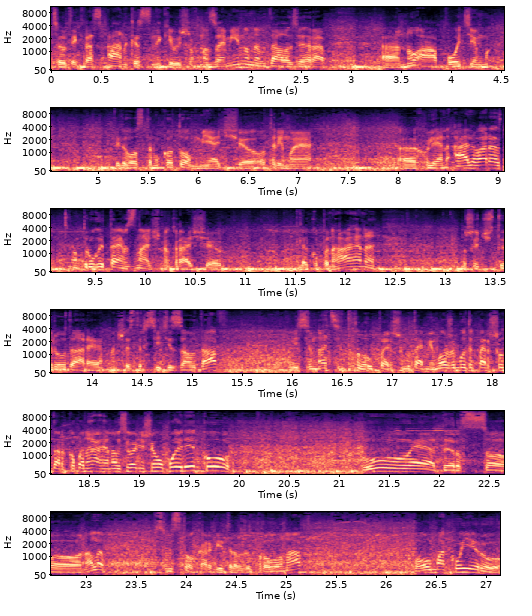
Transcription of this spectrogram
Це от якраз Анкерсен, який вийшов на заміну, невдало зіграв. Ну а потім під гострим котом м'яч отримує е, Хуліан Альварес. Другий тайм значно краще для Копенгагена. Лише 4 удари Манчестер Сіті завдав. 18 було у першому таймі. Може бути перший удар Копенгагена у сьогоднішньому поєдинку. У Едерсон. Але свисток арбітра вже пролунав. Пол Макуєру.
